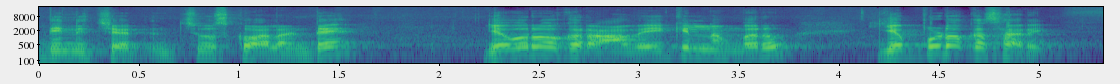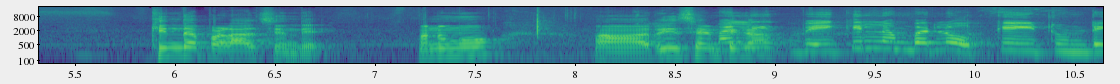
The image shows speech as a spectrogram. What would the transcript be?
దీన్ని చూసుకోవాలంటే ఎవరో ఒకరు ఆ వెహికల్ నెంబరు ఎప్పుడో ఒకసారి కింద పడాల్సిందే. మనము రీసెంట్గా వెహికల్ నంబర్లో ఒకే ఎయిట్ ఉంటే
